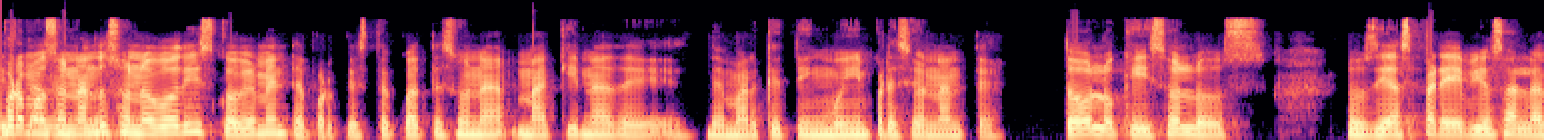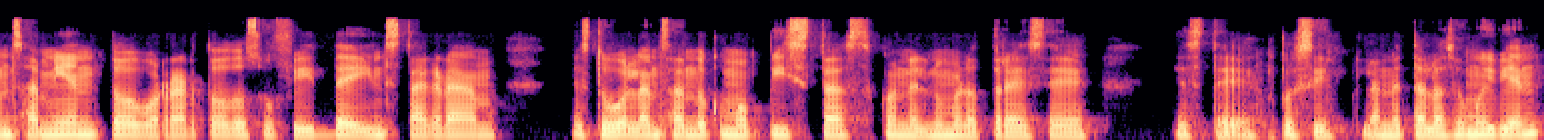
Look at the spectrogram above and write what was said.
Promocionando su nuevo disco, obviamente, porque este cuate es una máquina de, de, marketing muy impresionante. Todo lo que hizo los, los días previos al lanzamiento, borrar todo su feed de Instagram, estuvo lanzando como pistas con el número 13. Este, pues sí, la neta lo hace muy bien.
